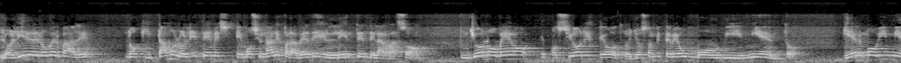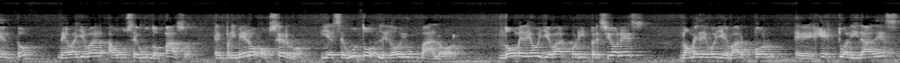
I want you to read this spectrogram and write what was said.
Los líderes no verbales nos quitamos los lentes emocionales para ver desde el lente de la razón. Yo no veo emociones de otros, yo solamente veo un movimiento. Y el movimiento me va a llevar a un segundo paso. El primero observo y el segundo le doy un valor. No me dejo llevar por impresiones, no me dejo llevar por eh, gestualidades,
